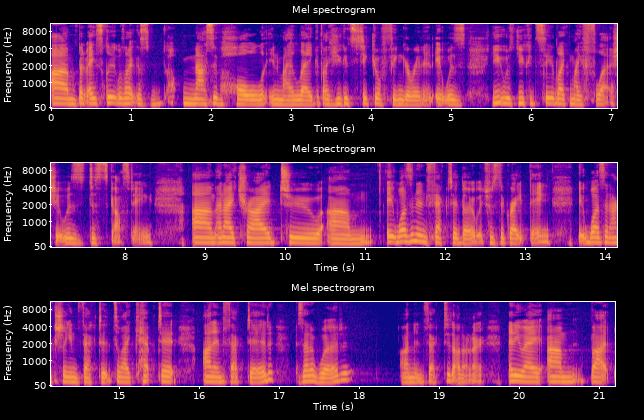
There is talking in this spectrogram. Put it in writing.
Um, but basically, it was like this massive hole in my leg. Like you could stick your finger in it. It was you was you could see like my flesh. It was disgusting. Um, and I tried to. Um, it wasn't infected though, which was the great thing. It wasn't actually infected, so I kept it uninfected. Is that a word? Uninfected? I don't know. Anyway, um, but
